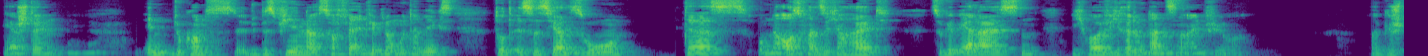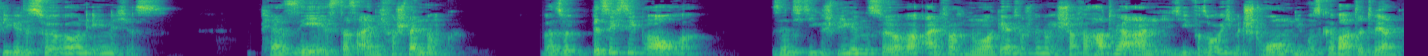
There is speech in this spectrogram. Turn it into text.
herstellen. Mhm. In, du kommst, du bist viel in der Softwareentwicklung unterwegs. Dort ist es ja so, dass um eine Ausfallsicherheit zu gewährleisten, ich häufig Redundanzen einführe. Gespiegelte Server und ähnliches. Per se ist das eigentlich Verschwendung. Weil so, bis ich sie brauche, sind die gespiegelten Server einfach nur Geldverschwendung. Ich schaffe Hardware an, die versorge ich mit Strom, die muss gewartet werden,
